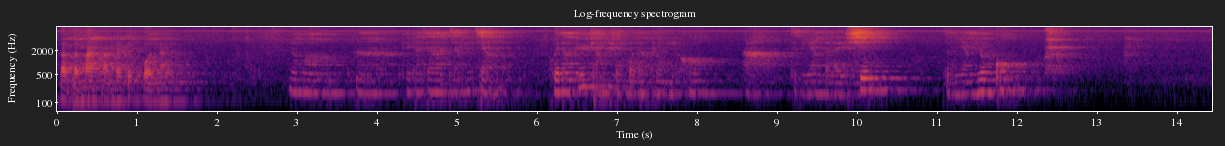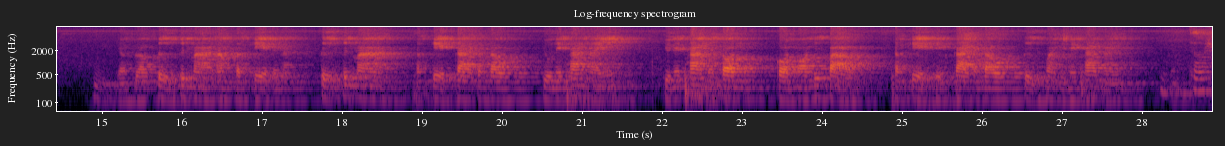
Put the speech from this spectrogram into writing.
เราสามารถทำได้ทุกคนนะ那么，啊，给大家讲一讲，回到日常生活当中以后，啊，怎么样的来修，怎么样用功。 อย่างเราตื่นขึ้นมานะสังเกตเลยนะตื่นขึ้นมาสังเกตกายของเราอยู่ในท่าไหน อยู่ในท่าเหมือนตอนก่อนนอนหรือเปล่า สังเกตเห็นกายของเราตื่นมาอยู่ในท่าไหน早上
